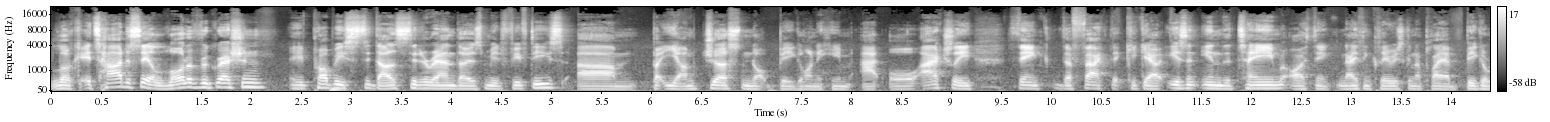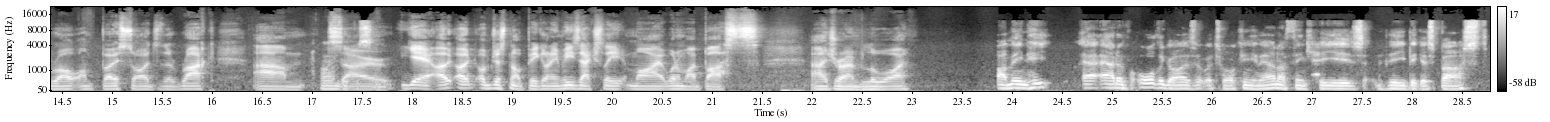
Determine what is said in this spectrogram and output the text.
Look, it's hard to see a lot of regression He probably does sit around those mid 50s. Um, but yeah, I'm just not big on him at all. I actually think the fact that Kikau isn't in the team, I think Nathan Cleary is going to play a bigger role on both sides of the ruck. Um, so yeah, I, I, I'm just not big on him. He's actually my one of my busts, uh, Jarome Luai. I mean, he out of all the guys that we're talking about, I think he is the biggest bust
